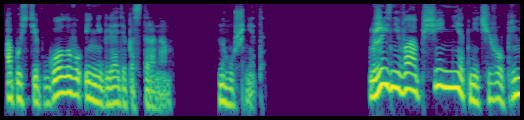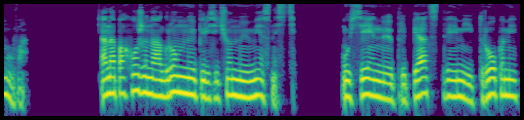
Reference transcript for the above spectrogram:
опустив голову и не глядя по сторонам. Но уж нет. В жизни вообще нет ничего прямого. Она похожа на огромную пересеченную местность, усеянную препятствиями и тропами,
